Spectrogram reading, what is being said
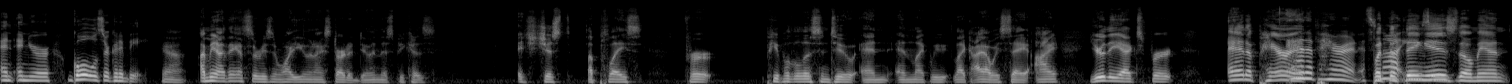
and, and your goals are going to be. Yeah. I mean, I think that's the reason why you and I started doing this because it's just a place for people to listen to and and like we like I always say, I you're the expert and a parent. and a parent it's but the thing easy. Mm-hmm. is though, man,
